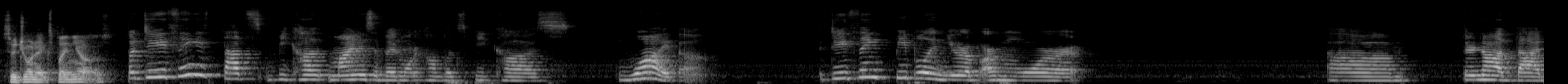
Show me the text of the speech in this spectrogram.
So do you want to explain yours? But do you think that's because mine is a bit more complex because why though? Do you think people in Europe are more um they're not that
